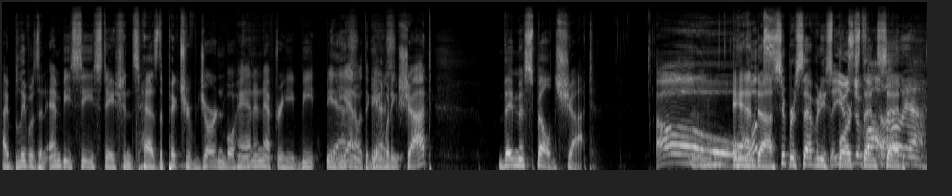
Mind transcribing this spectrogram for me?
I believe it was an NBC stations, has the picture of Jordan Bohannon after he beat Indiana Yes, with the game-winning shot. They misspelled shot. Oh, And uh. Super 70 Sports then vowel. said, Oh, yeah.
